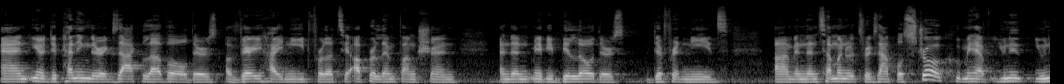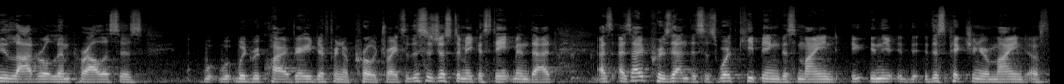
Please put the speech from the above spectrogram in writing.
and you know, depending their exact level, there's a very high need for, let's say, upper limb function and then maybe below there's different needs. Um, and then someone with, for example, stroke who may have uni- unilateral limb paralysis w- would require a very different approach, right? So this is just to make a statement that as, as I present this, it's worth keeping this mind in the, this picture in your mind of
